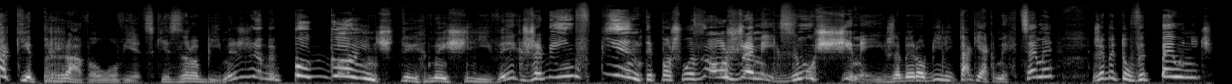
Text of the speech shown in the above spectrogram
takie prawo łowieckie zrobimy, żeby pogonić tych myśliwych, żeby im w pięty poszło, zaorzemy ich, zmusimy ich, żeby robili tak, jak my chcemy, żeby tu wypełnić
